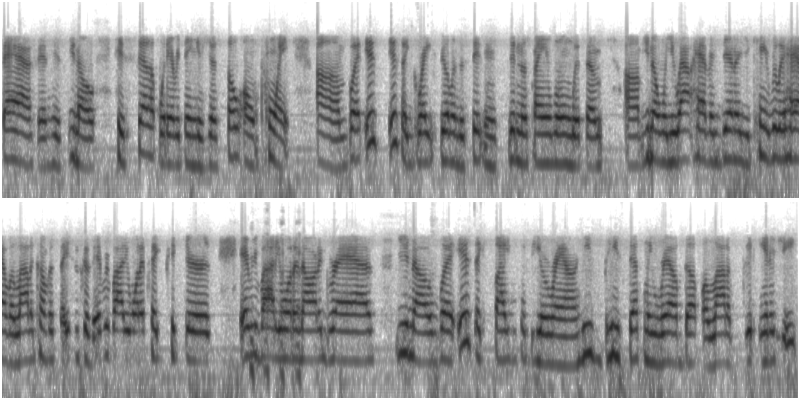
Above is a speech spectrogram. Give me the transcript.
staff and his, you know, his setup with everything is just so on point. Um, but it's it's a great feeling to sit and sit in the same room with them. Um, you know, when you out having dinner, you can't really have a lot of conversations because everybody want to take pictures, everybody want an autograph, you know. But it's exciting to be around. He's he's definitely revved up a lot of good energy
